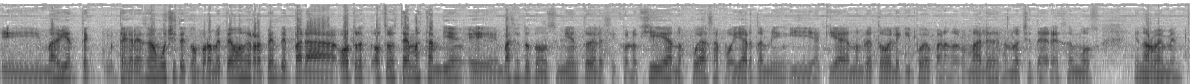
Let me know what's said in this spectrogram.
Y más bien te, te agradecemos mucho y te comprometemos de repente para otro- otros temas también, eh, en base a tu conocimiento de la psicología, nos puedas apoyar también. Y aquí, a nombre de todo el equipo de Paranormales de la Noche, te agradecemos enormemente.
